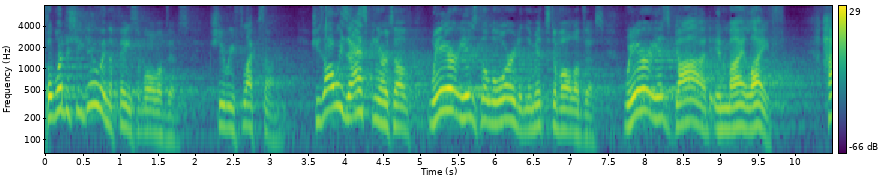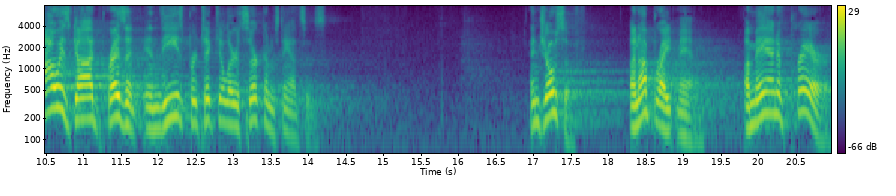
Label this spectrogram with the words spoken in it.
But what does she do in the face of all of this? She reflects on it. She's always asking herself, Where is the Lord in the midst of all of this? Where is God in my life? How is God present in these particular circumstances? And Joseph, an upright man, a man of prayer,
